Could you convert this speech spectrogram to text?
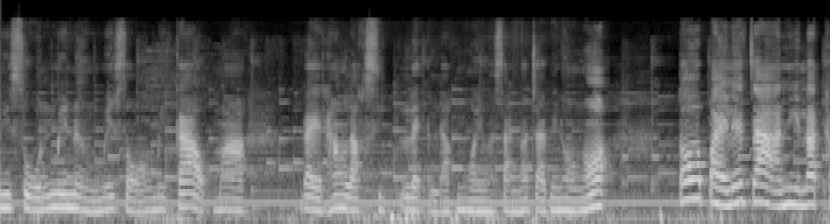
มีศูนย์มีหนึ่งมีสองมีเก้ามา ได้ทั้งหลักสิบและหลักหน่วยมาสันเนาะจ้าพี่น้องเนาะต่อไปเลยจ้าอันนี้รัฐ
